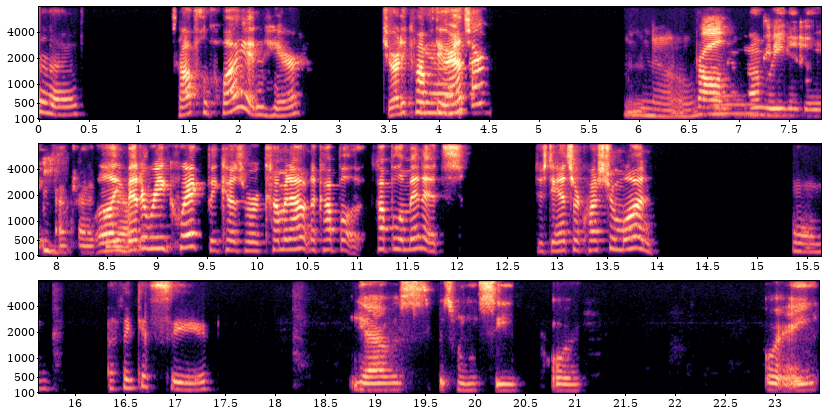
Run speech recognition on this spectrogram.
Hello. It's awful quiet in here. Did you already come up with your Yeah. answer? No. We're I'm reading it. I'm trying to. Well, you out better read quick because we're coming out in a couple couple of minutes. Just answer question one. Um, I think it's C. Yeah, I was between C or or A.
